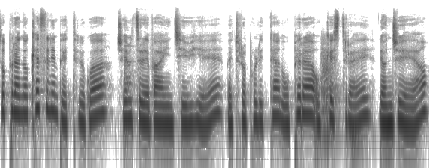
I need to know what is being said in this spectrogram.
소프라노 캐슬린 배틀과 제임스 레바인 지휘의 메트로폴리탄 오페라 오케스트라의 연주예요.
